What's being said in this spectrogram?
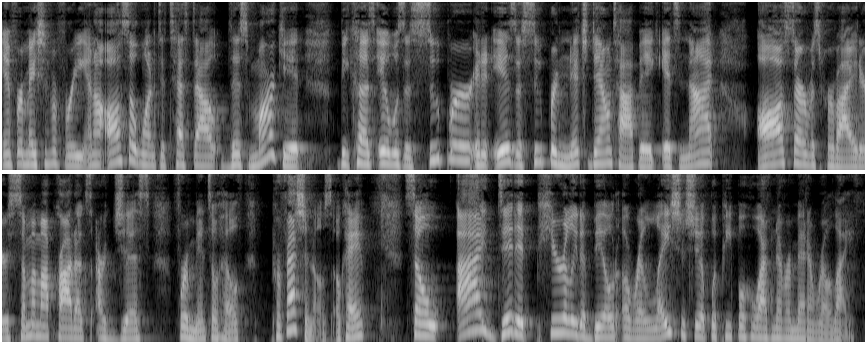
information for free. And I also wanted to test out this market because it was a super, it is a super niche down topic. It's not all service providers. Some of my products are just for mental health professionals. Okay. So I did it purely to build a relationship with people who I've never met in real life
